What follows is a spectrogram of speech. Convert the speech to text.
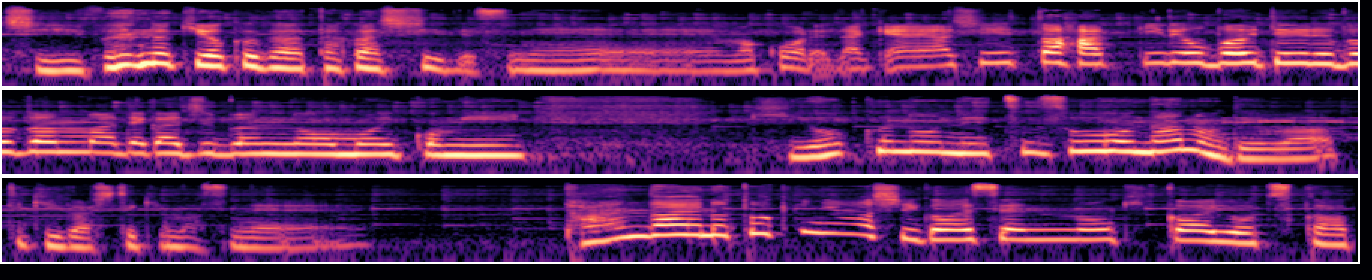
自分の記憶が正しいですね。まあ、これだけ怪しいとはっきり覚えている部分までが自分の思い込み記憶の捏造なのではって気がしてきますね。短大の時には紫外線の機械を使っ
